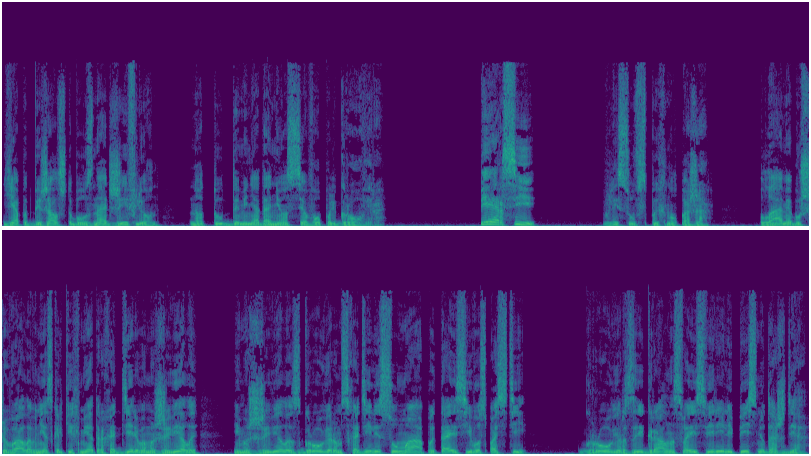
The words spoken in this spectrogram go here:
Я подбежал, чтобы узнать, жив ли он, но тут до меня донесся вопль Гроувера. «Перси!» В лесу вспыхнул пожар. Пламя бушевало в нескольких метрах от дерева можжевелы, и можжевела с Гроувером сходили с ума, пытаясь его спасти. Гроувер заиграл на своей свирели песню дождя.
